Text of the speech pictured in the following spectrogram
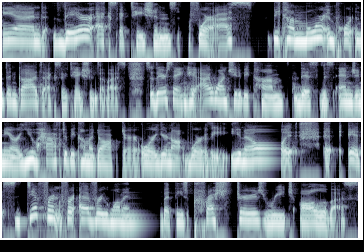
and their expectations for us become more important than God's expectations of us. So they're saying, "Hey, I want you to become this this engineer. You have to become a doctor or you're not worthy." You know, it, it, it's different for every woman, but these pressures reach all of us.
